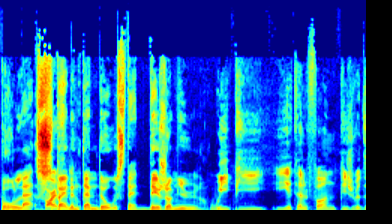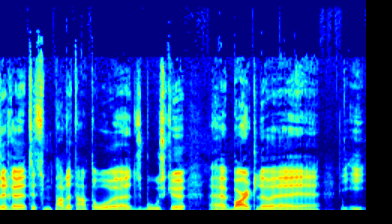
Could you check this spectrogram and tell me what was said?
pour la Super Nintendo, c'était déjà mieux. là. Oui, puis il était le fun. Puis je veux dire, euh, tu sais, tu me parlais tantôt euh, du bout que euh, Bart, là, il,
